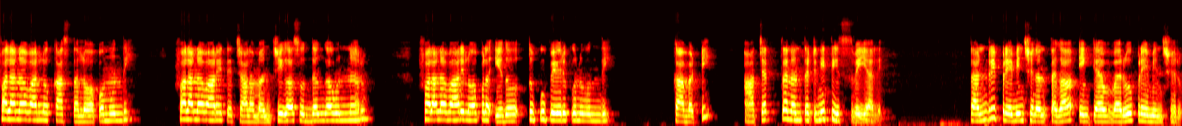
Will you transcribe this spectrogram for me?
ఫలానా వారిలో కాస్త లోపం ఉంది ఫలానా వారైతే చాలా మంచిగా శుద్ధంగా ఉన్నారు. ఫలానా వారి లోపల ఏదో తుప్పు పేరుకుని ఉంది. కాబట్టి ఆ చెత్తనంతటిని తీసివేయాలి. తండ్రి ప్రేమించినంతగా ఇంకెవ్వరూ ప్రేమించరు.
